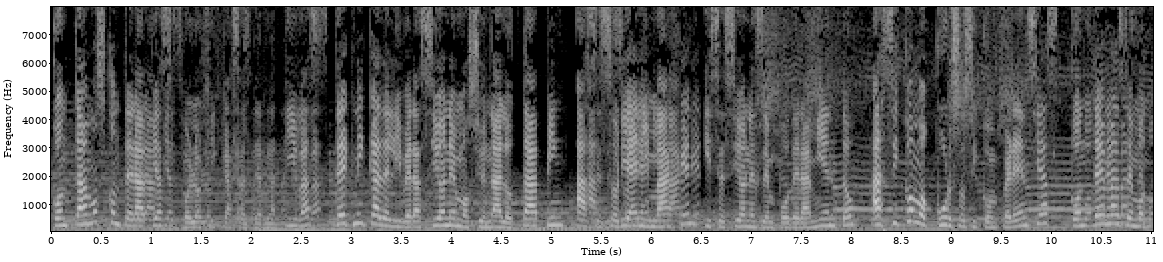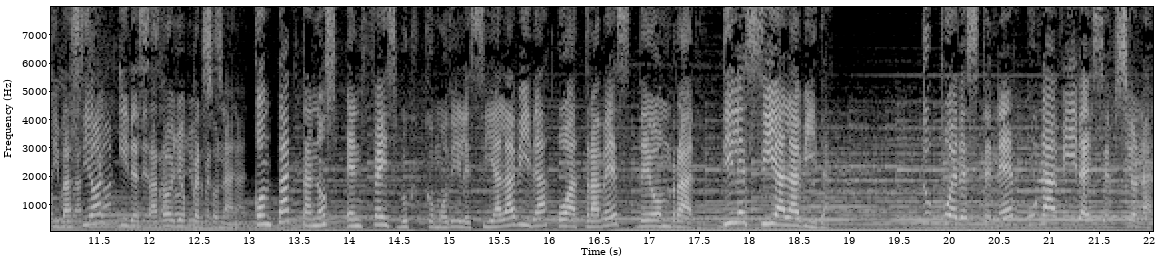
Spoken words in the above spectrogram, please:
Contamos con terapias psicológicas alternativas, técnica de liberación emocional o tapping, asesoría en imagen y sesiones de empoderamiento, así como cursos y conferencias con temas de motivación y desarrollo personal. Contáctanos en Facebook como Dile Sí a la Vida o a través de Home Radio. Dile Sí a la Vida tú puedes tener una vida excepcional.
